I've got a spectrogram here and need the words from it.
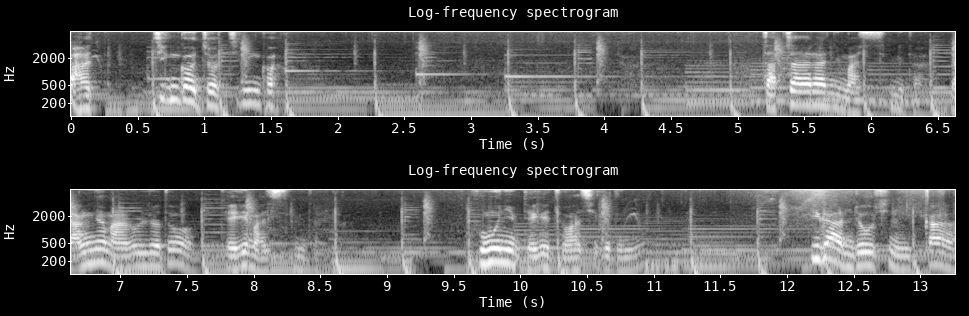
아, 찐 거죠, 찐 거. 짭짤하니 맛있습니다. 양념 안 올려도 되게 맛있습니다. 부모님 되게 좋아하시거든요. 이가 안 좋으시니까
